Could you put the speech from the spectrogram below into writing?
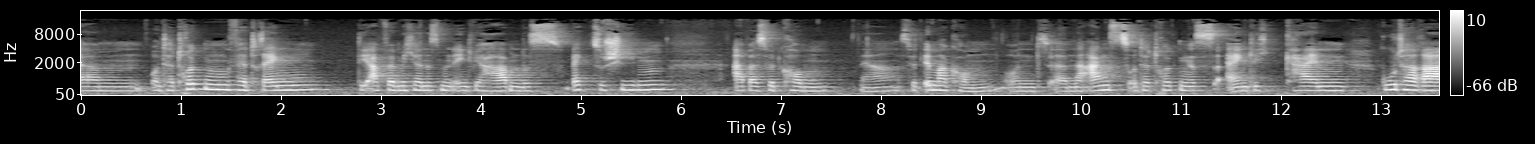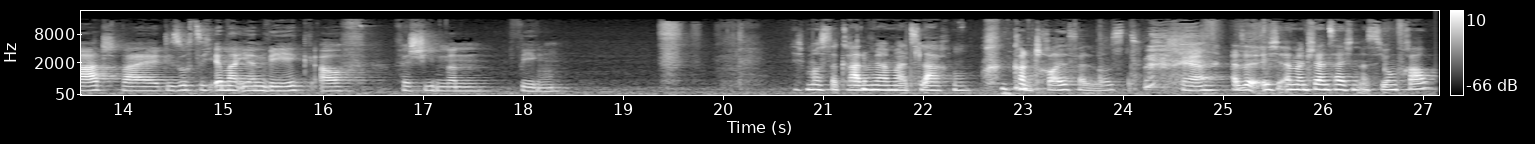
ähm, unterdrücken, verdrängen, die Abwehrmechanismen irgendwie haben, das wegzuschieben aber es wird kommen. Ja, es wird immer kommen. Und äh, eine Angst zu unterdrücken ist eigentlich kein guter Rat, weil die sucht sich immer ihren Weg auf verschiedenen Wegen. Ich musste gerade mehrmals lachen. Kontrollverlust. Ja. Also ich, äh, mein Sternzeichen ist Jungfrau.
